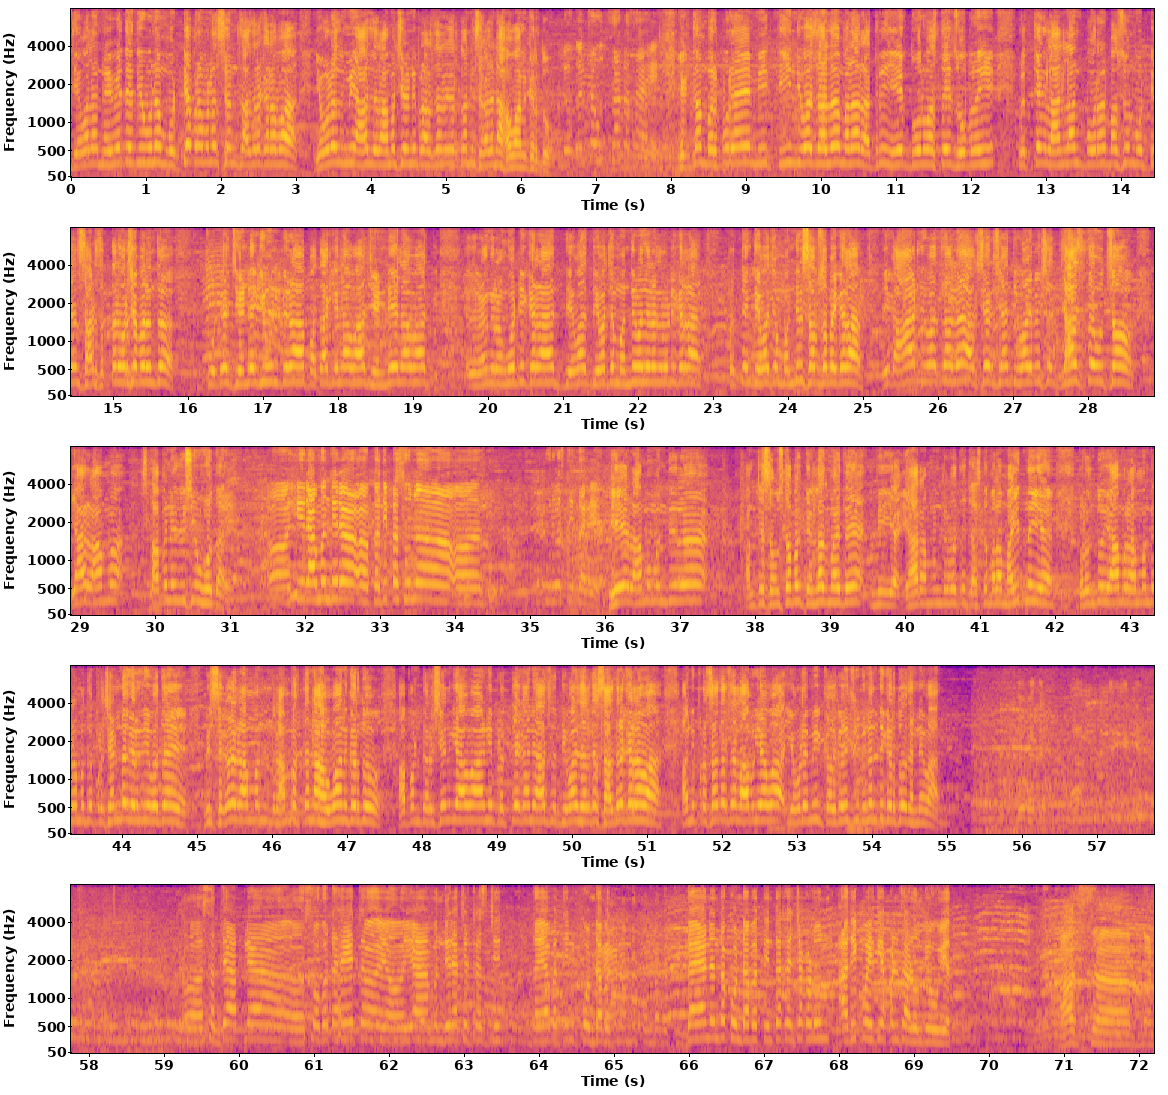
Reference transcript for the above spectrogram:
देवाला नैवेद्य देऊन मोठ्या प्रमाणात सण साजरा करावा एवढंच मी आज रामचरणी प्रार्थना करतो आणि सगळ्यांना आवाहन करतो. लोकांचा उत्साह कसा आहे? एकदम भरपूर आहे. मी तीन दिवस झालं मला रात्री एक दोन वाजता झोप नाही. प्रत्येक लहान लहान पोरांपासून मोठ्या साठ सत्तर वर्षापर्यंत कोठे झेंडे घेऊन फिरा पताके लावा झेंडे लावा रंगरंगोटी करा देवा देवाच्या मंदिरमध्ये रंगरंगोटी करा प्रत्येक देवाचं मंदिर साफसफाई करा. एक आठ दिवस झालं अक्षरशः दिवाळीपेक्षा जास्त उत्सव या राम स्थापने दिवशी होत आहे. ही राम मंदिर अ, कधीपासून अ, अ, पूर्वस्थित आहे? हे राम मंदिर आमचे संस्थापक त्यांनाच माहीत आहे. मी या ह्या राम मंदिराबद्दल जास्त मला माहीत नाही आहे. परंतु या राम मंदिरामध्ये प्रचंड गर्दी होत आहे. मी सगळं राम मन राम भक्तांना आव्हान करतो. आपण दर्शन घ्यावं आणि प्रत्येकाने आज दिवाळीसारखा साजरा करावा आणि प्रसादाचा लाभ घ्यावा एवढे मी कळकळीची विनंती करतो. धन्यवाद. सध्या आपल्यासोबत आहेत या मंदिराचे ट्रस्टी दयाबत्तीन कोंडाबत्ती दयानंद कोंडाबत्तीन तर त्यांच्याकडून अधिक माहिती आपण जाणून घेऊयात. आज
